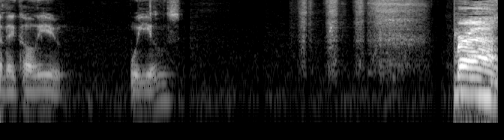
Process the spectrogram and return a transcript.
What do they call you? Wheels? Bruh.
